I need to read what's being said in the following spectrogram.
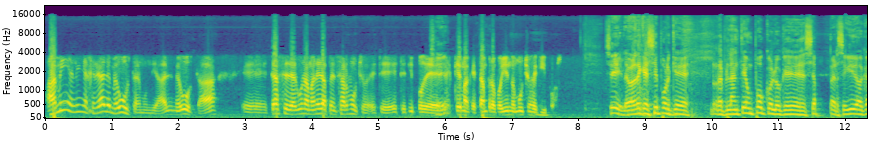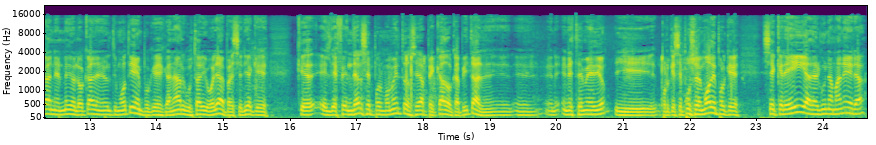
A mí, en líneas generales, me gusta el Mundial, me gusta. ¿ah? Eh, te hace de alguna manera pensar mucho este, este tipo de esquema que están proponiendo muchos equipos. Sí, la verdad que sí, porque replantea un poco lo que se ha perseguido acá en el medio local en el último tiempo, que es ganar, gustar y golear. Parecería que, que el defenderse por momentos sea pecado capital en, este medio, y porque se puso de moda y porque se creía de alguna manera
